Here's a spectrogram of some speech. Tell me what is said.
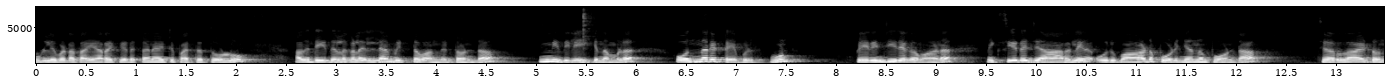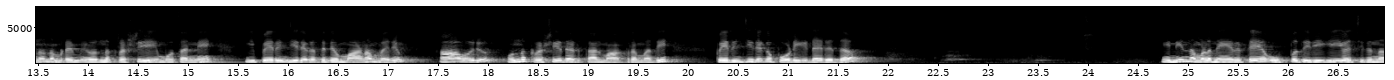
ഉള്ളിവട തയ്യാറാക്കി എടുക്കാനായിട്ട് പറ്റത്തുള്ളൂ. അതിന്റെ ഇതളുകളെല്ലാം വിട്ട് വന്നിട്ടുണ്ട്. ഇനി ഇതിലേക്ക് നമ്മൾ ഒന്നര ടേബിൾ സ്പൂൺ പെരിഞ്ജീരകമാണ് മിക്സിയുടെ ജാറിൽ ഒരുപാട് പൊടിഞ്ഞൊന്നും പോണ്ട. ചെറുതായിട്ടൊന്ന് നമ്മുടെ ഒന്ന് ക്രഷ് ചെയ്യുമ്പോൾ തന്നെ ഈ പെരിഞ്ജീരകത്തിന്റെ മണം വരും. ആ ഒരു ഒന്ന് ക്രഷ് ചെയ്തെടുത്താൽ മാത്രം മതി. പെരിഞ്ജീരക പൊടി ഇടരുത്. ഇനി നമ്മൾ നേരത്തെ ഉപ്പ് തിരികെ വെച്ചിരുന്ന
